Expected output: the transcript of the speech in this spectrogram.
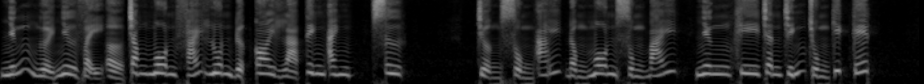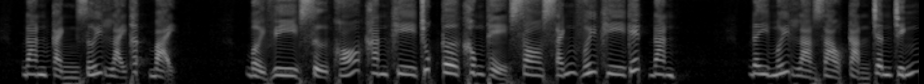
Những người như vậy ở trong môn phái luôn được coi là tinh anh, sư. Trưởng sủng ái đồng môn sùng bái, nhưng khi chân chính trùng kích kết, đan cảnh giới lại thất bại. Bởi vì sự khó khăn khi trúc cơ không thể so sánh với khi kết đan. Đây mới là rào cản chân chính.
